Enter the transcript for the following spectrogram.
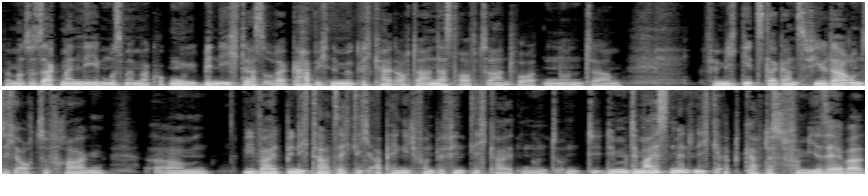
wenn man so sagt, mein Leben muss man immer gucken, bin ich das oder habe ich eine Möglichkeit auch da anders drauf zu antworten? Und und ähm, für mich geht's da ganz viel darum, sich auch zu fragen, ähm, wie weit bin ich tatsächlich abhängig von Befindlichkeiten? Und und die, die, die meisten Menschen ich habe hab das von mir selber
